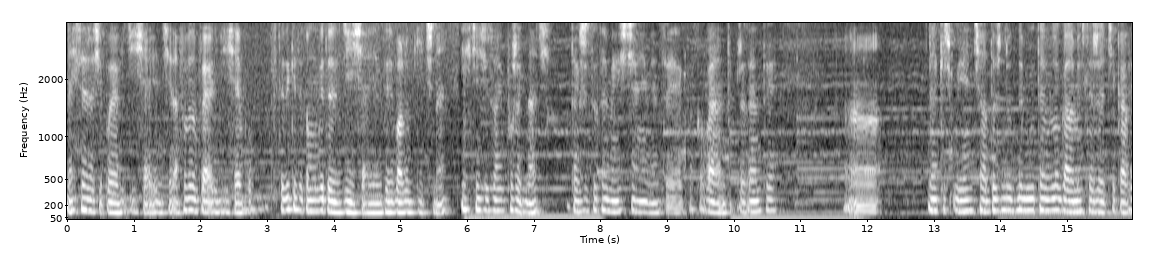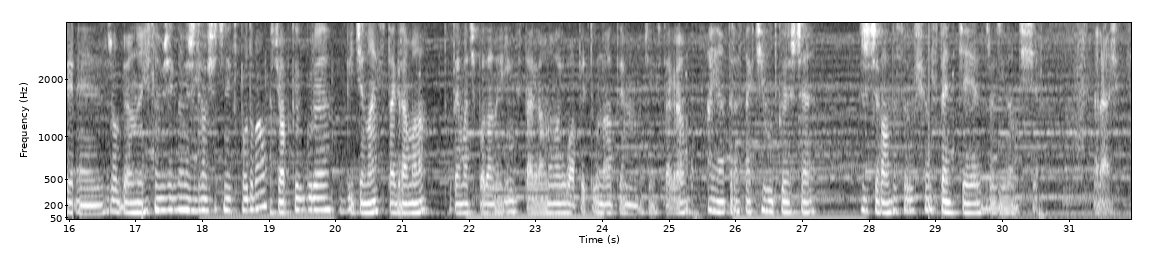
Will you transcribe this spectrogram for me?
myślę, że się pojawi dzisiaj, więc się na pewno pojawi dzisiaj, bo wtedy, kiedy to mówię, to jest dzisiaj, jakby chyba logiczne. I chciałem się z wami pożegnać. Także tutaj mieliście mniej więcej, jak pakowałem te prezenty. A, jakieś ujęcia. Dość nudny był ten vlog, ale myślę, że ciekawie e, zrobiony. I sobie żegnam, jeżeli Wam się odcinek spodobał. Dajcie łapkę w górę, wbijcie na Instagrama. Tutaj macie podany Instagram na moje łapy, tu na tym macie Instagram. A ja teraz tak cichutko jeszcze życzę Wam wesołych świąt i spędźcie je z rodziną dzisiaj. Na razie.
